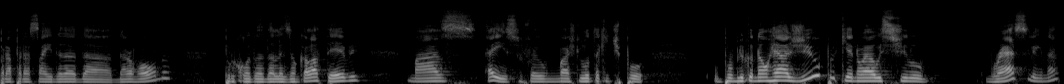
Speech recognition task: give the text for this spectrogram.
pra, pra saída da, da, da Honda, por conta da lesão que ela teve. Mas é isso. Foi uma luta que, tipo, o público não reagiu, porque não é o estilo wrestling, né?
